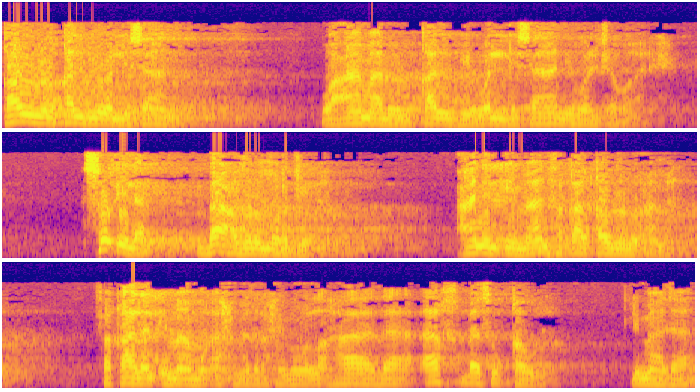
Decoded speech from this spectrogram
قول القلب واللسان وعمل القلب واللسان والجوارح. سئل بعض المرجئة عن الإيمان فقال قول وعمل. فقال الإمام أحمد رحمه الله هذا أخبث قول. لماذا؟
